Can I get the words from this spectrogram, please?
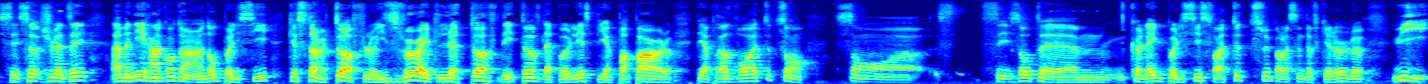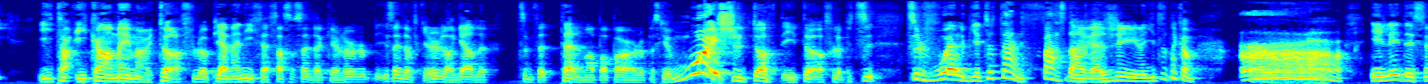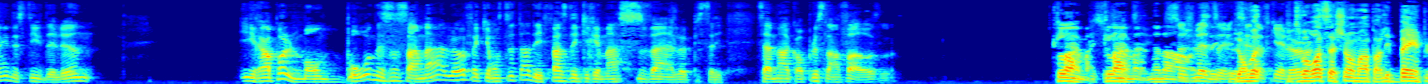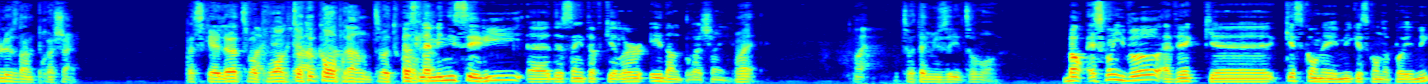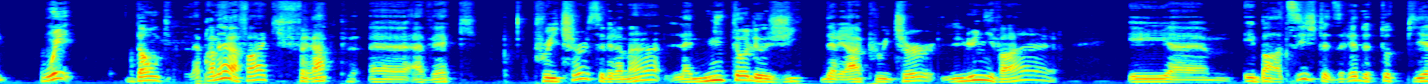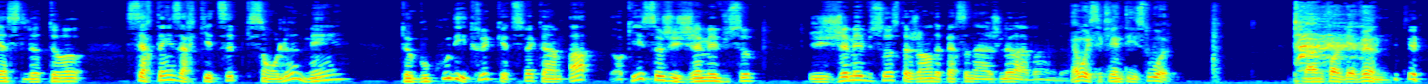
c'est ça, je voulais dire, à il rencontre un, autre policier, que c'est un tough, là. Il se veut être le tough des toughs de la police, puis il a pas peur, là. Puis après de voir tout son, son, euh, ses autres euh, collègues policiers se faire tout tuer par le Saint of Killer, là. Lui, il, est est quand même un tough, là. Puis à il fait face au Saint of Killer, là. Puis le Saint of Killer le regarde, là. Tu me fais tellement pas peur, là. Parce que moi, je suis le tough des toughs, là. Puis tu, tu le vois, là, puis il a tout le temps une face d'enragé, là. Il est tout le temps comme... Et les dessins de Steve Dillon, il rend pas le monde beau nécessairement, là. Fait qu'ils ont tout le temps des faces de grimaces souvent, là. Puis c'est- ça met encore plus l'emphase, là. Clairement, clairement. je- Non, non. ça, je voulais dire. Puis on va, puis tu vas voir, Sacha, on va en parler bien plus dans le prochain. Parce que là, tu vas Ouais, pouvoir, tu vas tout comprendre, tu vas tout Parce que la mini-série euh, de Saint of Killer est dans le prochain. Ouais. Ouais. Tu vas t'amuser, tu vas voir. Bon, est-ce qu'on y va avec euh, qu'est-ce qu'on a aimé, qu'est-ce qu'on n'a pas aimé? Oui! Donc, la première affaire qui frappe euh, avec Preacher, c'est vraiment la mythologie derrière Preacher, l'univers est, euh, est bâti, je te dirais, de toutes pièces. Là, t'as certains archétypes qui sont là, mais t'as beaucoup des trucs que tu fais comme ah, ok, ça j'ai jamais vu ça. J'ai jamais vu ça, ce genre de personnage-là avant. Ah oui, c'est Clint Eastwood. Dans Forgiven.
